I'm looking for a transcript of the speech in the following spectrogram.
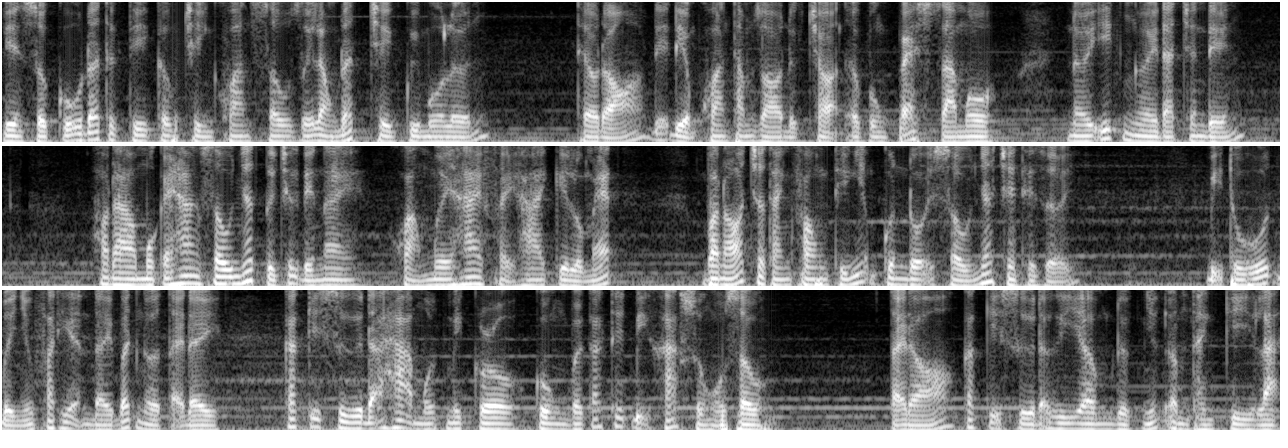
Liên Xô cũ đã thực thi công trình khoan sâu dưới lòng đất trên quy mô lớn. Theo đó, địa điểm khoan thăm dò được chọn ở vùng Pesamo, nơi ít người đặt chân đến. Họ đào một cái hang sâu nhất từ trước đến nay, khoảng 12,2 km, và nó trở thành phòng thí nghiệm quân đội sâu nhất trên thế giới. Bị thu hút bởi những phát hiện đầy bất ngờ tại đây, các kỹ sư đã hạ một micro cùng với các thiết bị khác xuống hồ sâu. Tại đó, các kỹ sư đã ghi âm được những âm thanh kỳ lạ,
